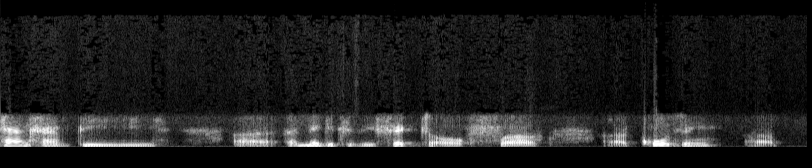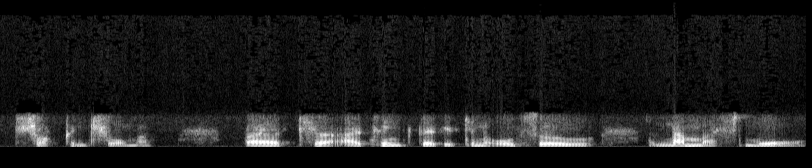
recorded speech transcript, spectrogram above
can have the uh, a negative effect of uh, uh, causing uh, shock and trauma. But uh, I think that it can also numb us more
